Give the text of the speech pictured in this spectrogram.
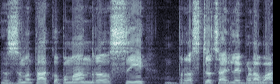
जनताको अपमान र सी भ्रष्टाचारीलाई बढावा।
